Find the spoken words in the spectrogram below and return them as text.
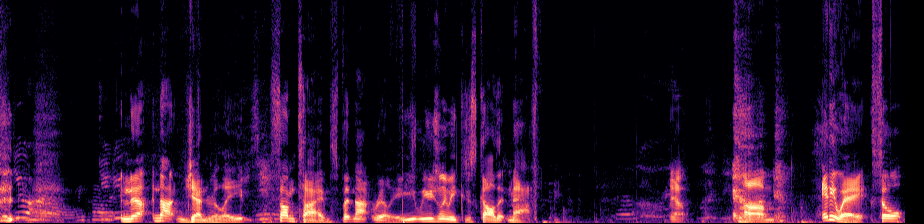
Did you? Um, did you? no, not generally. Sometimes, but not really. Usually, we just called it math. Yeah. Um. Anyway, so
